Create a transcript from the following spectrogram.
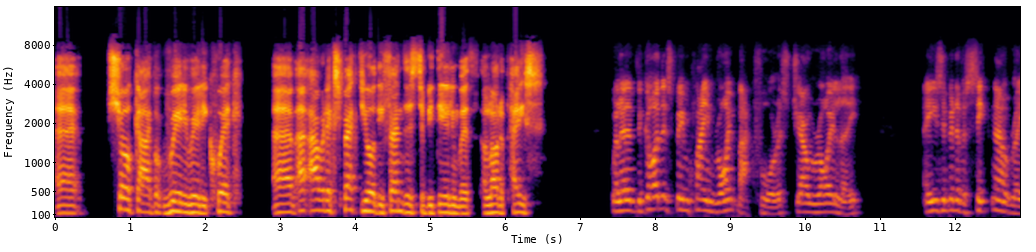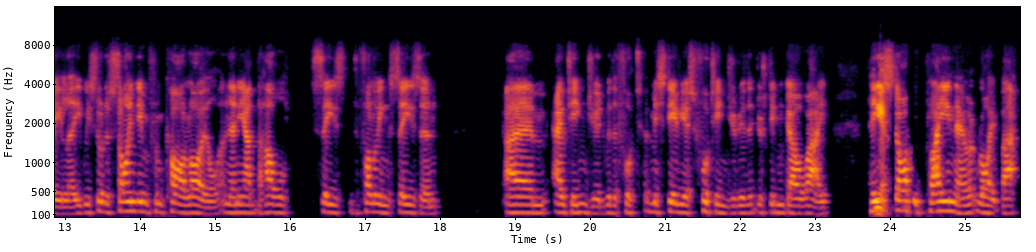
uh, short guy but really really quick. Um, I, I would expect your defenders to be dealing with a lot of pace. Well, uh, the guy that's been playing right back for us, Joe Riley, he's a bit of a sick note, really. We sort of signed him from Carlisle, and then he had the whole season, the following season, um, out injured with a foot, a mysterious foot injury that just didn't go away. He Yeah. started playing now at right back,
